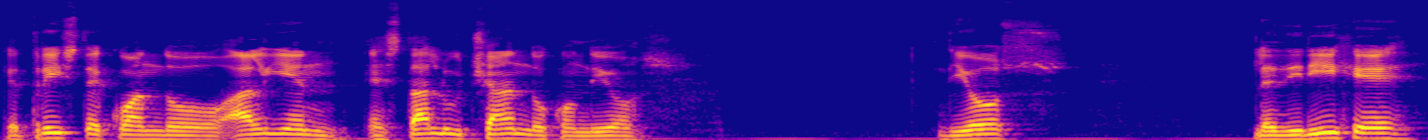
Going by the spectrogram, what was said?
Qué triste cuando alguien está luchando con Dios. Dios le dirige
